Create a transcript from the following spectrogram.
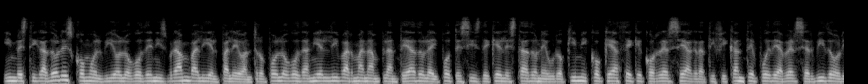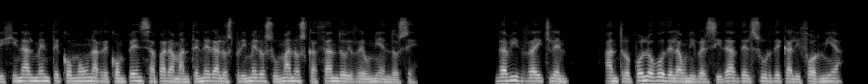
Investigadores como el biólogo Dennis Bramble y el paleoantropólogo Daniel Lieberman han planteado la hipótesis de que el estado neuroquímico que hace que correr sea gratificante puede haber servido originalmente como una recompensa para mantener a los primeros humanos cazando y reuniéndose. David Reichlen, antropólogo de la Universidad del Sur de California,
